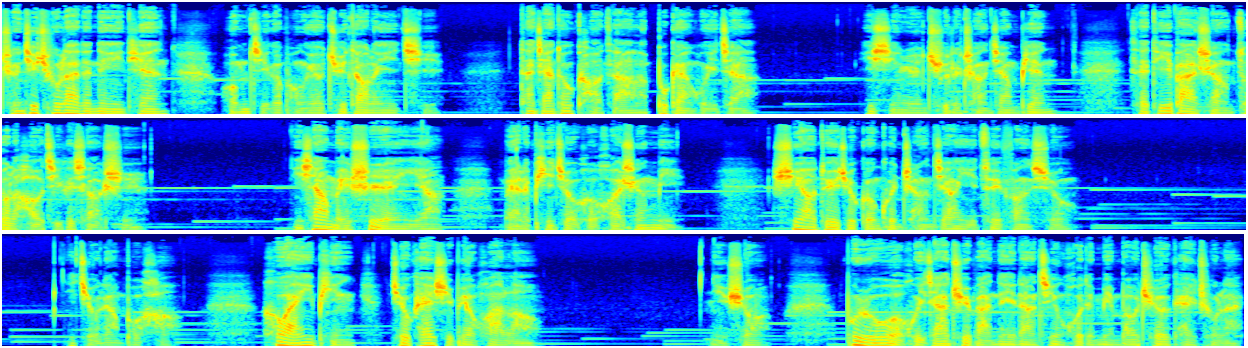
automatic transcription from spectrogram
成绩出来的那一天，我们几个朋友聚到了一起，大家都考砸了，不敢回家，一行人去了长江边，在堤坝上坐了好几个小时。你像没事人一样买了啤酒和花生米，是要对着滚滚长江一醉方休。你酒量不好，喝完一瓶就开始变话痨。你说，不如我回家去把那辆进货的面包车开出来，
